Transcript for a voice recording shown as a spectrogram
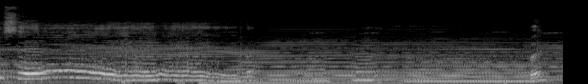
اسے۔ بن بن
